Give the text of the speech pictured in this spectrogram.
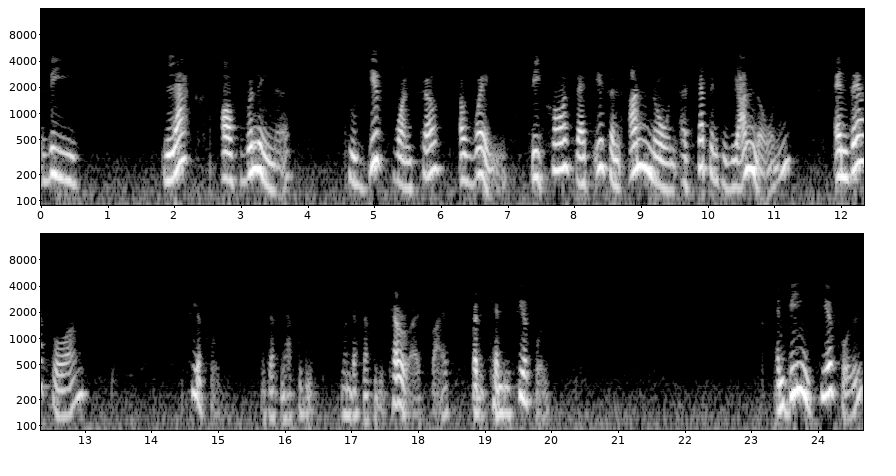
the lack of willingness to give oneself away because that is an unknown, a step into the unknown, and therefore fearful. It doesn't have to be one doesn't have to be terrorized by it, but it can be fearful. And being fearful,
